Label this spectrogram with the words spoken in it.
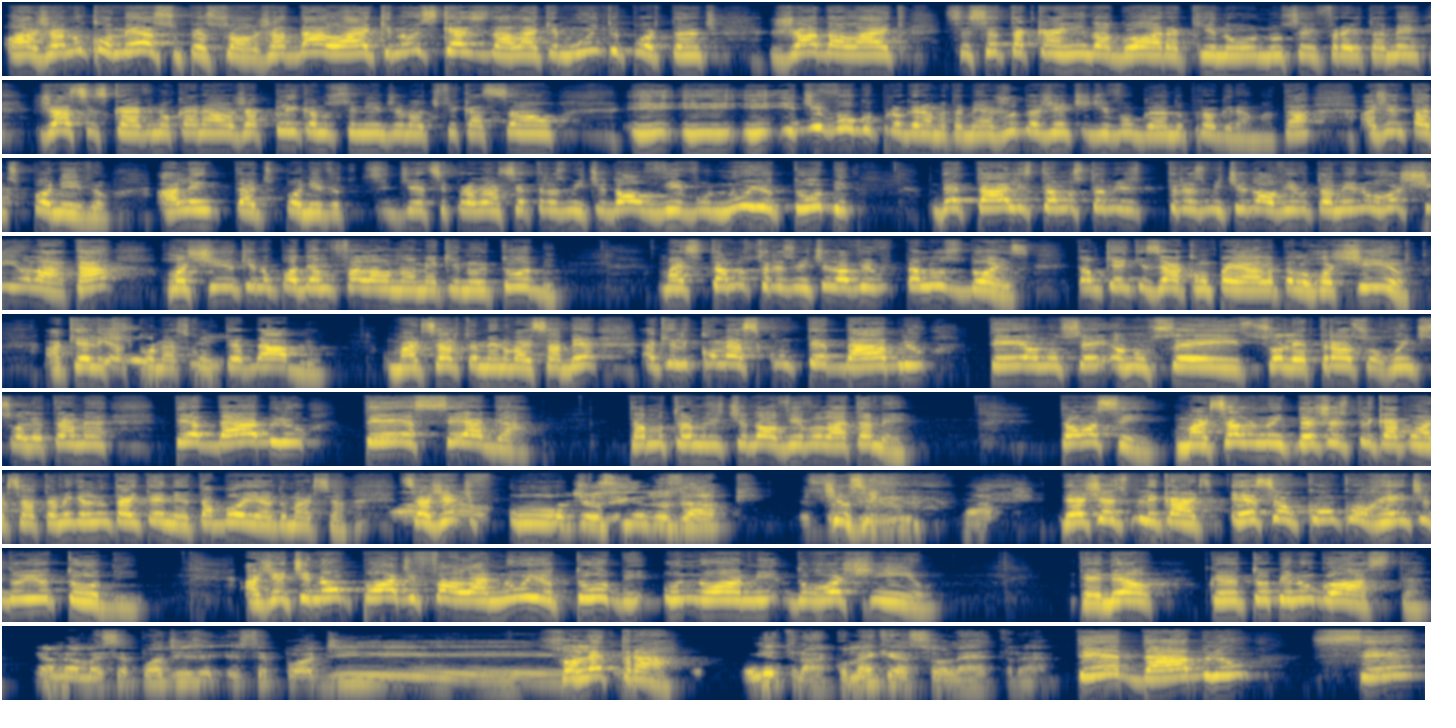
Ó, já no começo, pessoal, já dá like, não esquece de dar like, é muito importante. Já dá like. Se você tá caindo agora aqui no, no Sem Freio também, já se inscreve no canal, já clica no sininho de notificação e, e, e, e divulga o programa também. Ajuda a gente divulgando o programa, tá? A gente tá disponível, além de estar tá disponível esse programa ser transmitido ao vivo no YouTube. Detalhe, estamos transmitindo ao vivo também no Roxinho lá, tá? Roxinho que não podemos falar o nome aqui no YouTube, mas estamos transmitindo ao vivo pelos dois. Então, quem quiser acompanhá-la pelo Roxinho, aquele que começa com TW, o Marcelo também não vai saber, aquele que começa com TW, T, eu não sei, eu não sei soletrar, eu sou ruim de soletrar, mas TWTCH. Estamos transmitindo ao vivo lá também. Então, assim, o Marcelo não. Deixa eu explicar para o Marcelo também, que ele não está entendendo, tá boiando, Marcelo. Se a gente. O, o tiozinho do Zap. Tiozinho. tiozinho do Zap. Deixa eu explicar. Esse é o concorrente do YouTube. A gente não pode falar no YouTube o nome do roxinho. Entendeu? Porque o YouTube não gosta. Não, não, mas você pode. Você pode. Soletrar. Soletrar. Como é que é a soletra? T-W-C.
